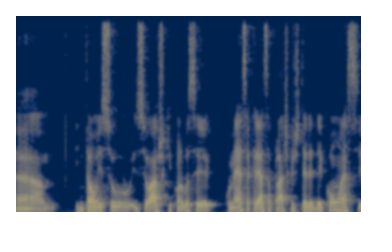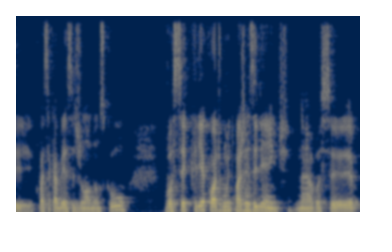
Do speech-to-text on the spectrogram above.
É, então, isso, isso eu acho que quando você começa a criar essa prática de TDD com, esse, com essa cabeça de London School, você cria código muito mais resiliente. Né? Você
